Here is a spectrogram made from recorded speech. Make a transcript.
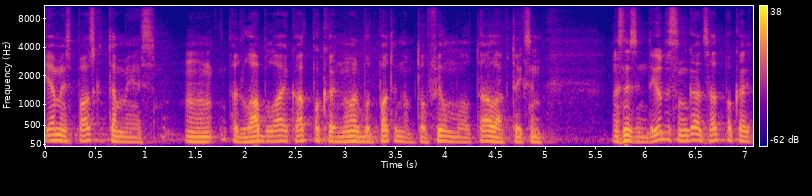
Ja mēs paskatāmies mm, tad labu laiku atpakaļ, nu varbūt patinām to filmu vēl tālāk, teiksim, es nezinu, 20 gadus atpakaļ.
